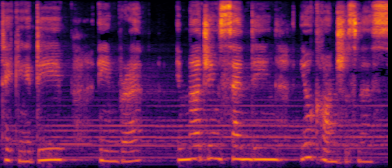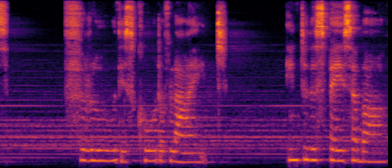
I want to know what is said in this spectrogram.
Taking a deep in breath Imagine sending your consciousness through this cord of light into the space above.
